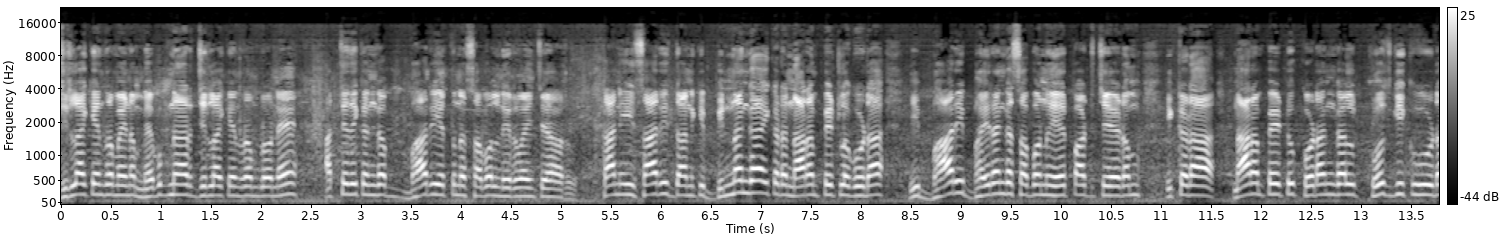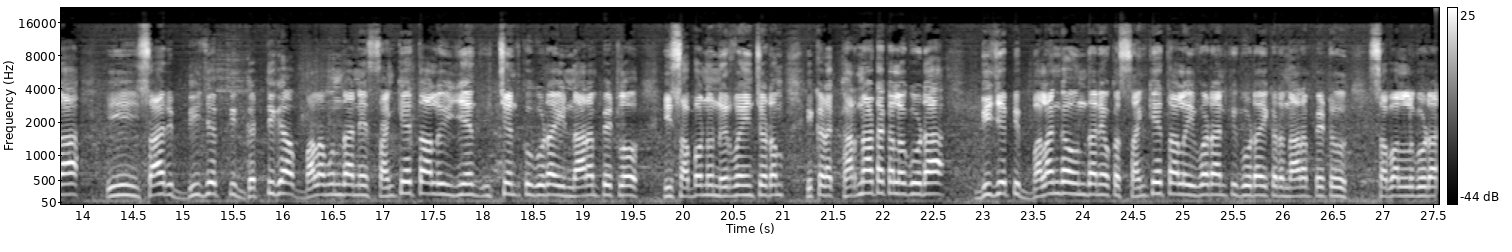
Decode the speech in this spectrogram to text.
జిల్లా కేంద్రమైన మహబూబ్నగర్ జిల్లా కేంద్రంలోనే అత్యధికంగా భారీ ఎత్తున సభలు నిర్వహించారు. కానీ ఈసారి దానికి భిన్నంగా ఇక్కడ నారంపేటలో కూడా ఈ భారీ బహిరంగ సభను ఏర్పాటు చేయడం ఇక్కడ నారంపేట కొడంగల్ కోజ్గి కూడా ఈసారి బీజేపీకి గట్టిగా బలం ఉందనే సంకేతాలు ఇచ్చేందుకు కూడా ఈ నారంపేటలో ఈ సభను నిర్వహించడం ఇక్కడ కర్ణాటకలో కూడా బీజేపీ బలంగా ఉందనే ఒక సంకేతాలు ఇవ్వడానికి కూడా ఇక్కడ నారంపేట సభలు కూడా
